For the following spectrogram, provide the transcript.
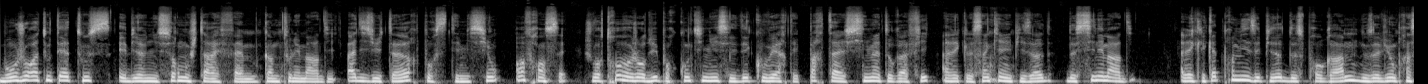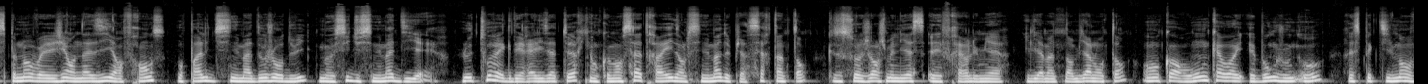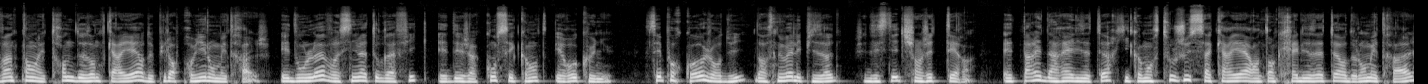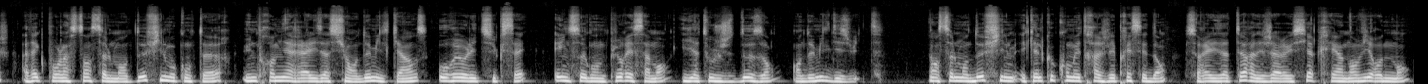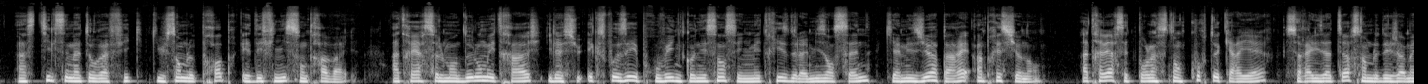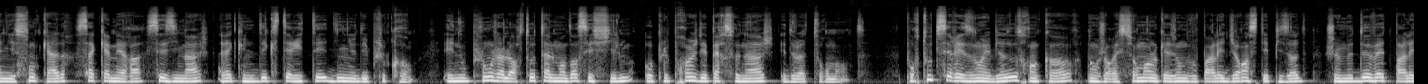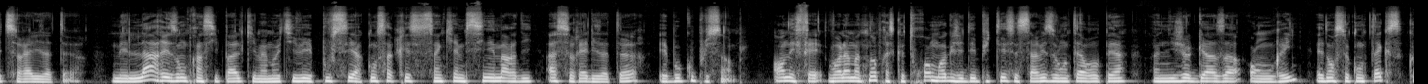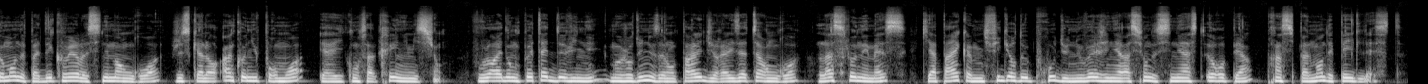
Bonjour à toutes et à tous et bienvenue sur Mouchtar FM, comme tous les mardis à 18h pour cette émission en français. Je vous retrouve aujourd'hui pour continuer ces découvertes et partages cinématographiques avec le cinquième épisode de Cinémardi. Avec les quatre premiers épisodes de ce programme, nous avions principalement voyagé en Asie et en France pour parler du cinéma d'aujourd'hui, mais aussi du cinéma d'hier. Le tout avec des réalisateurs qui ont commencé à travailler dans le cinéma depuis un certain temps, que ce soit Georges Méliès et les Frères Lumière, il y a maintenant bien longtemps, ou encore Wong Kar-wai et Bong Joon-ho, respectivement 20 ans et 32 ans de carrière depuis leur premier long métrage, et dont l'œuvre cinématographique est déjà conséquente et reconnue. C'est pourquoi aujourd'hui, dans ce nouvel épisode, j'ai décidé de changer de terrain et de parler d'un réalisateur qui commence tout juste sa carrière en tant que réalisateur de long métrage, avec pour l'instant seulement deux films au compteur, une première réalisation en 2015, auréolée de succès, et une seconde plus récemment, il y a tout juste deux ans, en 2018. Dans seulement deux films et quelques courts-métrages les précédents, ce réalisateur a déjà réussi à créer un environnement, un style cinématographique qui lui semble propre et définisse son travail. À travers seulement deux longs métrages, il a su exposer et prouver une connaissance et une maîtrise de la mise en scène qui à mes yeux apparaît impressionnante. À travers cette pour l'instant courte carrière, ce réalisateur semble déjà manier son cadre, sa caméra, ses images avec une dextérité digne des plus grands, et nous plonge alors totalement dans ses films, au plus proche des personnages et de la tourmente. Pour toutes ces raisons et bien d'autres encore, dont j'aurai sûrement l'occasion de vous parler durant cet épisode, je me devais de parler de ce réalisateur. Mais la raison principale qui m'a motivé et poussé à consacrer ce cinquième cinémardi à ce réalisateur est beaucoup plus simple. En effet, voilà maintenant presque trois mois que j'ai débuté ce service volontaire européen à Nijolgaza en Hongrie, et dans ce contexte, comment ne pas découvrir le cinéma hongrois, jusqu'alors inconnu pour moi, et à y consacrer une émission? Vous l'aurez donc peut-être deviné, mais aujourd'hui nous allons parler du réalisateur hongrois Laszlo Nemes, qui apparaît comme une figure de proue d'une nouvelle génération de cinéastes européens, principalement des pays de l'Est.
